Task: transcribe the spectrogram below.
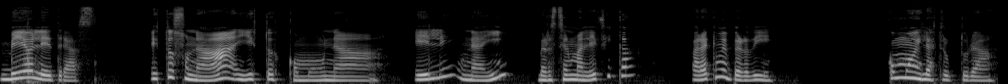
Veo letras. Esto es una A y esto es como una L, una I, versión maléfica. ¿Para qué me perdí? ¿Cómo es la estructura?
